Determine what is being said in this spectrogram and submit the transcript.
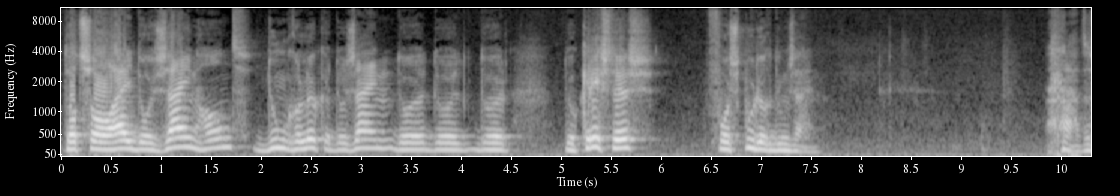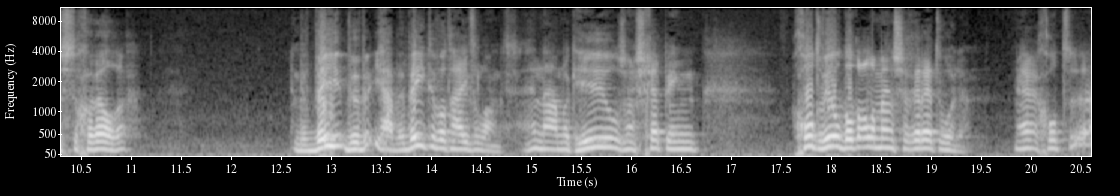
dat zal hij door zijn hand doen gelukken. Door, zijn, door, door, door, door Christus voorspoedig doen zijn. Ja, dat is toch geweldig? En we, we, ja, we weten wat hij verlangt. Hè, namelijk heel zijn schepping. God wil dat alle mensen gered worden. God, eh,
